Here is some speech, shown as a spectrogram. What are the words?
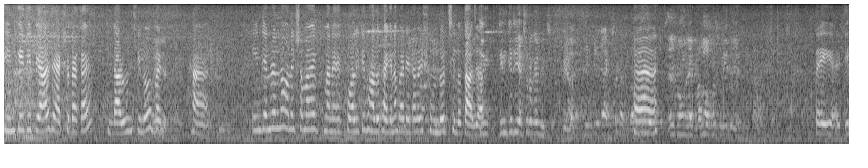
তিন কেজি পেঁয়াজ একশো টাকায়। দারুণ ছিল বাট হ্যাঁ। ইন জেনারেল না অনেক সময় মানে কোয়ালিটি ভালো থাকে না বাট এটা বেশ সুন্দর ছিল তাজা। তিন- কেজি একশো টাকায় দিচ্ছে। হ্যাঁ। এরকম ভালো অফার শুনিয়ে দিলে তো আর কি।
